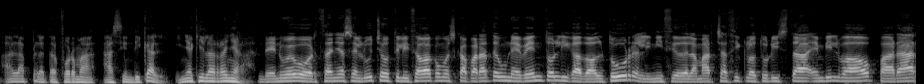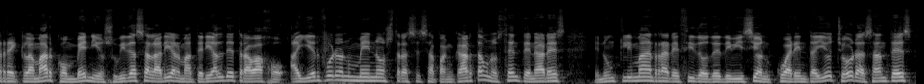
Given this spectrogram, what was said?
a la plataforma asindical. Iñaki Larrañaga. De nuevo, Erzañas en lucha utilizaba como escaparate un evento ligado al Tour, el inicio de la marcha ciclo turista en Bilbao para reclamar convenios, subida salarial, material de trabajo. Ayer fueron menos tras esa pancarta, unos centenares, en un clima enrarecido de división. 48 horas antes,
